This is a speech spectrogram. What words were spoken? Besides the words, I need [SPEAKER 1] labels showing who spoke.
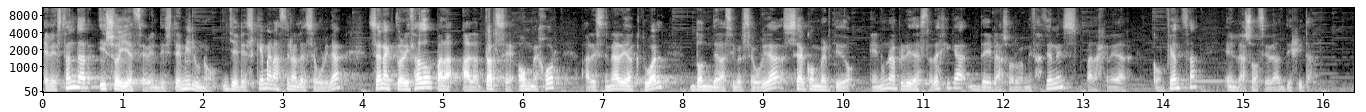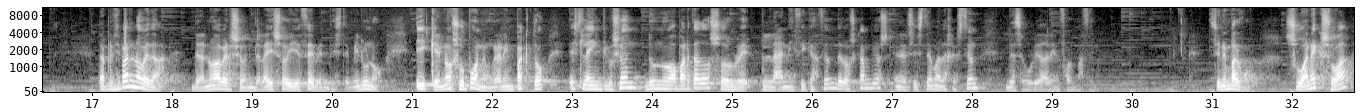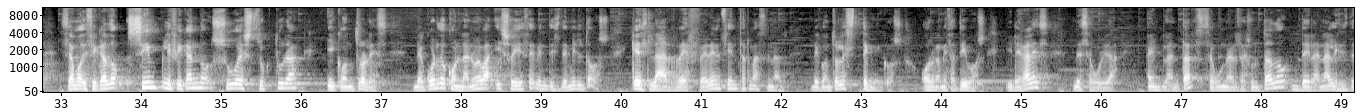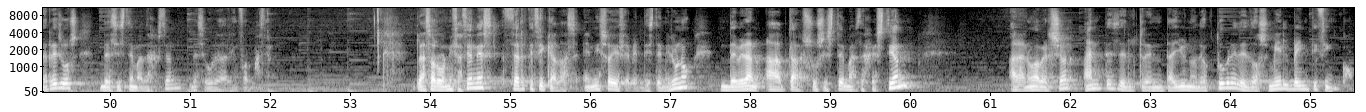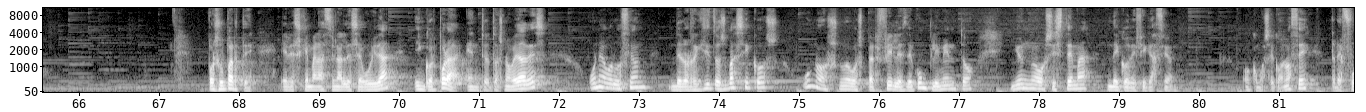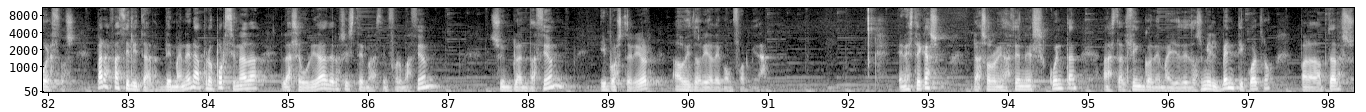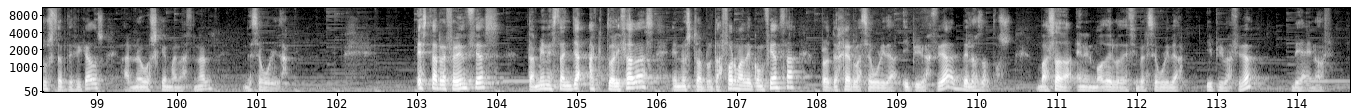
[SPEAKER 1] El estándar ISO IEC 27001 y el Esquema Nacional de Seguridad se han actualizado para adaptarse aún mejor al escenario actual donde la ciberseguridad se ha convertido en una prioridad estratégica de las organizaciones para generar confianza en la sociedad digital. La principal novedad de la nueva versión de la ISO IEC 27001 y que no supone un gran impacto es la inclusión de un nuevo apartado sobre planificación de los cambios en el sistema de gestión de seguridad de la información. Sin embargo, su anexo A se ha modificado simplificando su estructura y controles, de acuerdo con la nueva ISO IEC 27002, que es la referencia internacional de controles técnicos, organizativos y legales de seguridad a implantar según el resultado del análisis de riesgos del sistema de gestión de seguridad de la información. Las organizaciones certificadas en ISO IEC 27001 deberán adaptar sus sistemas de gestión a la nueva versión antes del 31 de octubre de 2025. Por su parte, el Esquema Nacional de Seguridad incorpora, entre otras novedades, una evolución de los requisitos básicos, unos nuevos perfiles de cumplimiento y un nuevo sistema de codificación, o como se conoce, refuerzos, para facilitar de manera proporcionada la seguridad de los sistemas de información, su implantación y posterior auditoría de conformidad. En este caso, las organizaciones cuentan hasta el 5 de mayo de 2024 para adaptar sus certificados al nuevo Esquema Nacional de Seguridad. Estas referencias también están ya actualizadas en nuestra plataforma de confianza Proteger la seguridad y privacidad de los datos, basada en el modelo de ciberseguridad y privacidad de AENOR.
